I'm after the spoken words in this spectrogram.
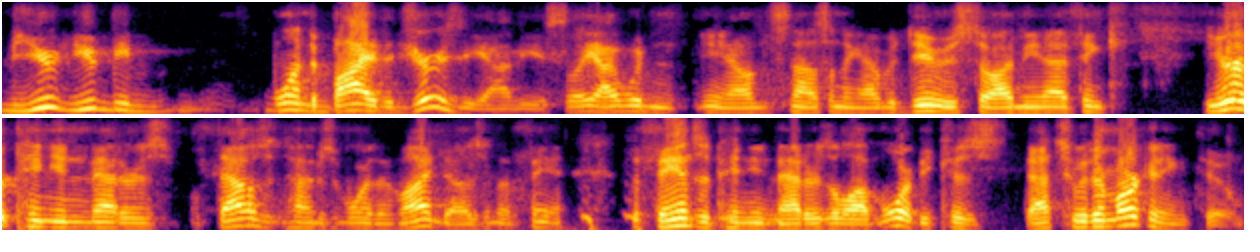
you you'd be one to buy the jersey. Obviously, I wouldn't. You know, it's not something I would do. So I mean, I think your opinion matters a thousand times more than mine does, and the fan the fans' opinion matters a lot more because that's who they're marketing to.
